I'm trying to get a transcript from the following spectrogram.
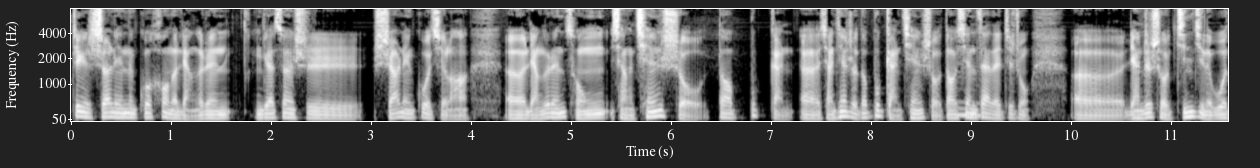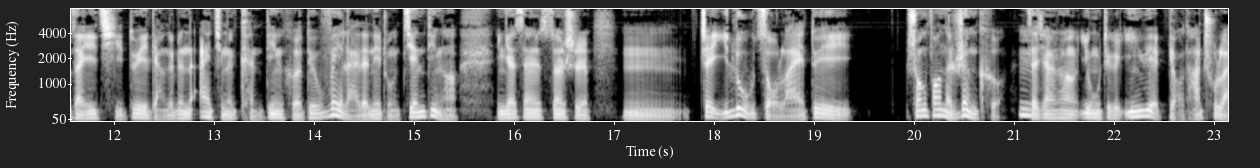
这个十二年的过后呢，两个人应该算是十二年过去了哈。呃，两个人从想牵手到不敢，呃，想牵手到不敢牵手，到现在的这种，呃，两只手紧紧的握在一起，对两个人的爱情的肯定和对未来的那种坚定啊，应该算算是嗯这一路走来对。双方的认可，再加上用这个音乐表达出来，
